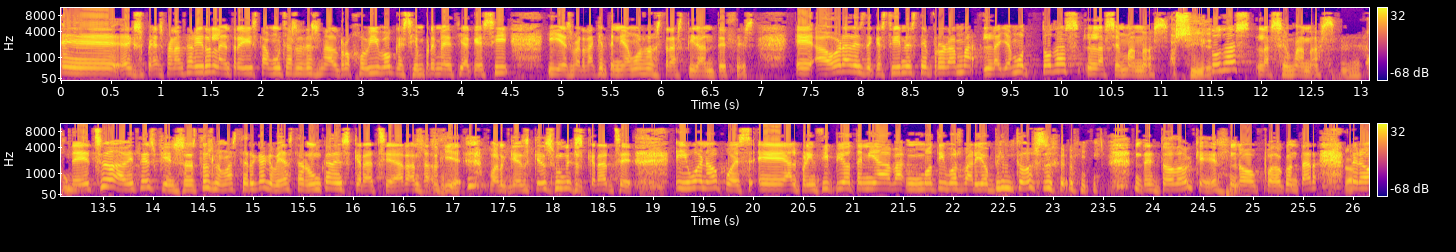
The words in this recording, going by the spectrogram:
eh, Esp- Esperanza Aguirre la he entrevistado muchas veces en Al Rojo Vivo, que siempre me decía que sí, y es verdad que teníamos nuestras tiranteces. Eh, ahora, desde que estoy en este programa, la llamo todas las semanas. Así, ¿eh? Todas las semanas. Uh, ¿cómo? de hecho, a veces pienso, esto es lo más cerca que voy a estar nunca de escrachear a nadie, porque es que es un escrache. Y bueno, pues eh, al principio tenía motivos variopintos de todo, que no puedo contar, pero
